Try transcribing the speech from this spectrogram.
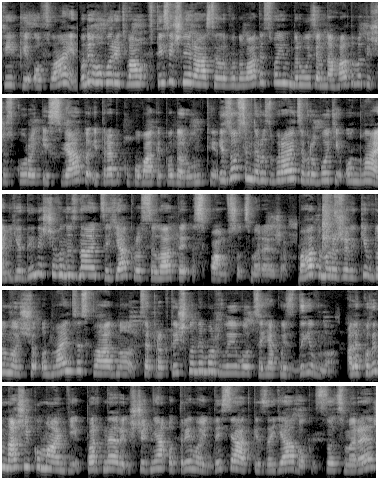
тільки офлайн, вони говорять вам в тисячний раз телефонувати своїм друзям, нагадувати, що скоро якесь свято і треба купувати подарунки, і зовсім не розбираються в роботі онлайн. Єдине, що вони знають, це як розсилати спам в соцмережах. Багато мережевиків думають, що онлайн це складно, це практично неможливо, це якось дивно. Але коли в нашій команді партнери щодня отримують десятки заявок з соцмереж,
